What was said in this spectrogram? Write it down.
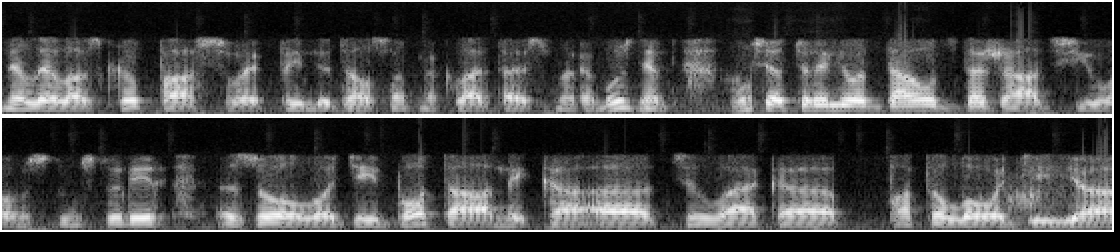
Nelielās grupās vai individuāls apmeklētājs varam uzņemt. Mums jau tur ir ļoti daudz dažādas jomas. Mums tur ir zooloģija, botānika, cilvēka patoloģija.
